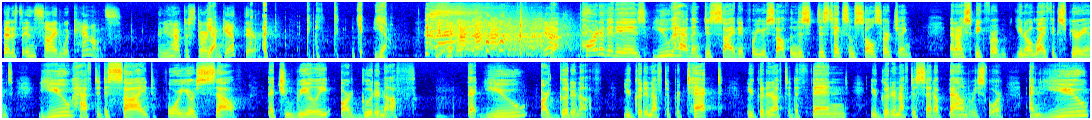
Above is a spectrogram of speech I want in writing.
that it's inside what counts, and you have to start Yeah. to get there. Yeah. yeah. Part of it is you haven't decided for yourself, and this this takes some soul searching. And I speak from you know life experience. You have to decide for yourself that you really are good enough. That you are good enough. You're good enough to protect. You're good enough to defend. You're good enough to set up boundaries for. And you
